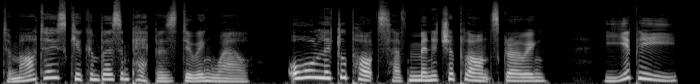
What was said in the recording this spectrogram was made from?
Tomatoes, cucumbers, and peppers doing well. All little pots have miniature plants growing. Yippee!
